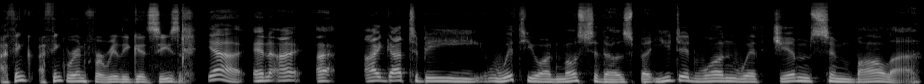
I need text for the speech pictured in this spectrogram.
I think I think we're in for a really good season. Yeah, and I, I I got to be with you on most of those, but you did one with Jim Cymbala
